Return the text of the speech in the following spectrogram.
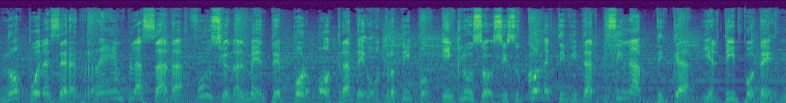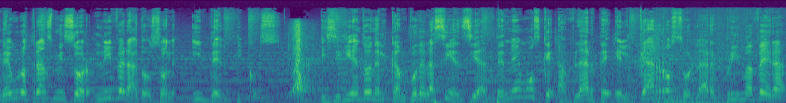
no puede ser reemplazada funcionalmente por otra de otro tipo, incluso si su conectividad sináptica y el tipo de neurotransmisor liberado son idénticos. Y siguiendo en el campo de la ciencia, tenemos que hablar de el carro solar Primavera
